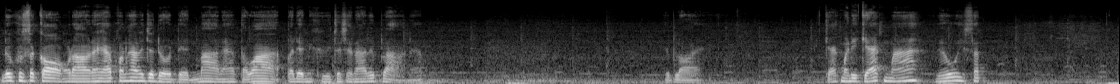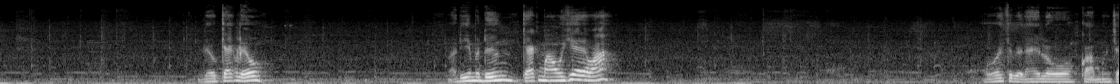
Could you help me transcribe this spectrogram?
เรื่องคุณสกอร์ของเรานะครับ ค่อนข้างที่จะโดดเด่นมากนะครับ แต่ว่าประเด็นคือจะชนะหรือเปล่านะครับ เรียบร้อย แก๊กมาดิแก๊กมา เร็วสัตว์เร็วแก๊กเร็ว มาดีมาดึง แก๊กเมาเฮียอะไรวะ โอ้ยสิบเอ็ดไฮโลกว่ามึงใจ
